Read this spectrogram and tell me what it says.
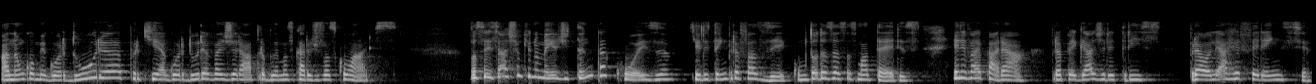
a não comer gordura, porque a gordura vai gerar problemas cardiovasculares. Vocês acham que no meio de tanta coisa que ele tem para fazer, com todas essas matérias, ele vai parar para pegar a diretriz, para olhar a referência,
